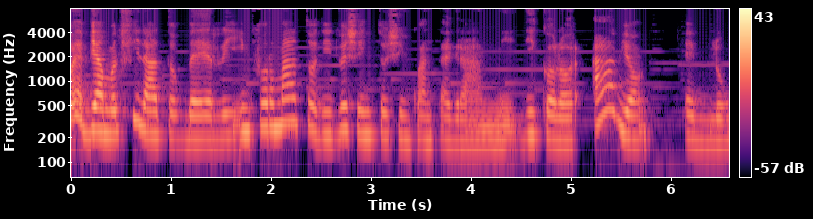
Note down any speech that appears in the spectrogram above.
Poi abbiamo il filato berry in formato di 250 grammi di color avio e blu.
